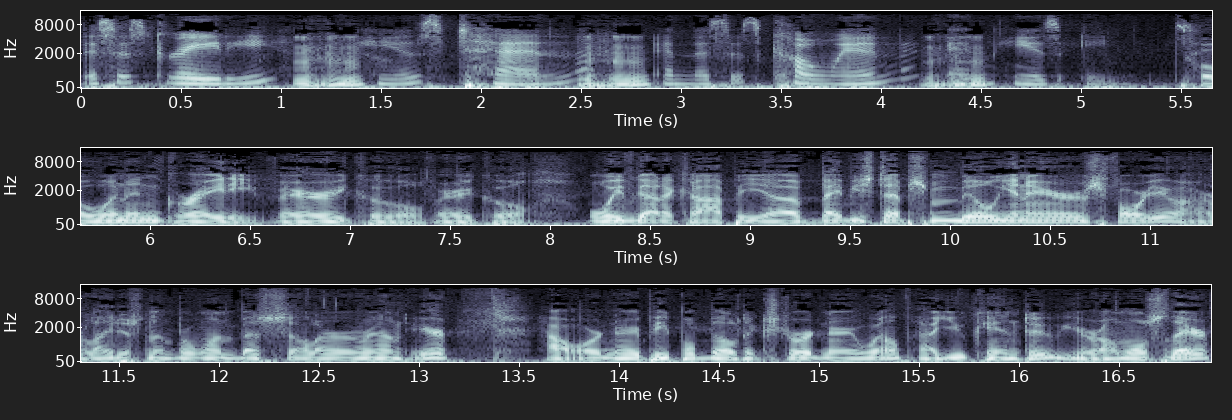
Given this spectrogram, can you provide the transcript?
This is Grady. Mhm. He is 10 Mhm. and this is Cohen, Mm-hmm. and he is eight. Cohen and Grady. Very cool. Very cool. Well, we've got a copy of Baby Steps Millionaires for you, our latest number one bestseller around here. How Ordinary People Built Extraordinary Wealth. How you can too. You're almost there.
